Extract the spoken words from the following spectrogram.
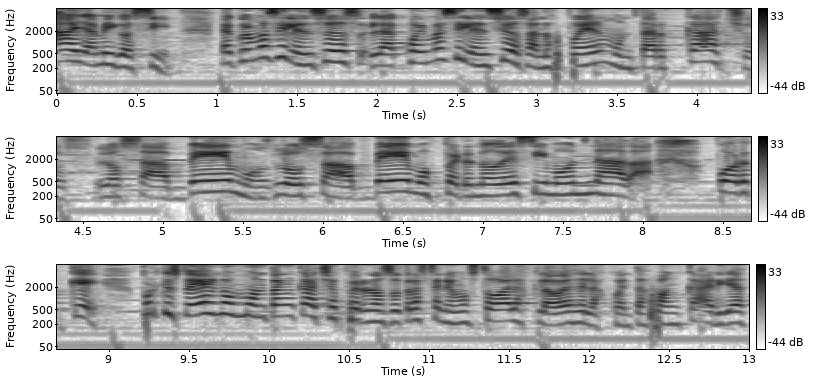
Ay, amigos, sí. La cuaima silenciosa, la silenciosa nos pueden montar cachos. Lo sabemos, lo sabemos, pero no decimos nada. ¿Por qué? Porque ustedes nos montan cachos, pero nosotras tenemos todas las claves de las cuentas bancarias.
